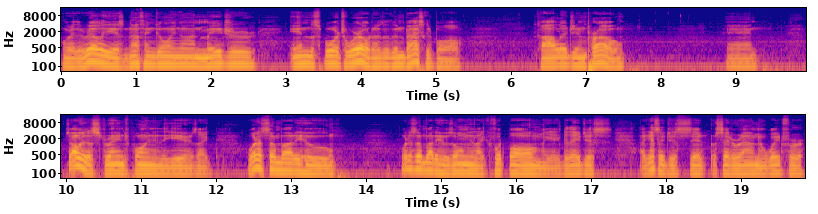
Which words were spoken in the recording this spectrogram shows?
where there really is nothing going on major in the sports world other than basketball, college and pro. And it's always a strange point in the year. It's like, what is somebody who, what is somebody who's only like football only? Do they just, I guess they just sit sit around and wait for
